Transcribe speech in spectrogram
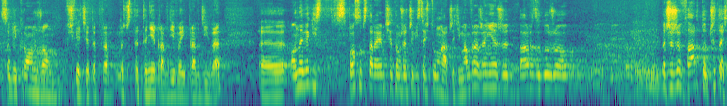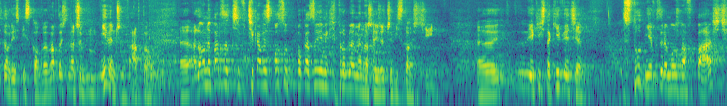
sobie krążą w świecie, te, znaczy te, te nieprawdziwe i prawdziwe, e, one w jakiś sposób starają się tą rzeczywistość tłumaczyć. I mam wrażenie, że bardzo dużo znaczy, że warto czytać teorie spiskowe, warto, znaczy nie wiem czy warto, e, ale one bardzo w ciekawy sposób pokazują jakieś problemy naszej rzeczywistości. Jakieś takie, wiecie, studnie, w które można wpaść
